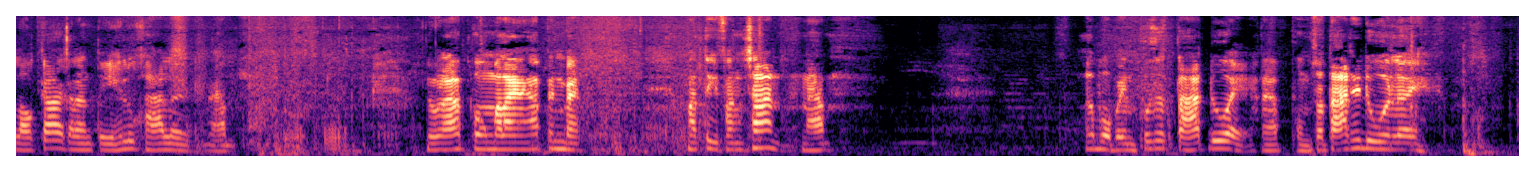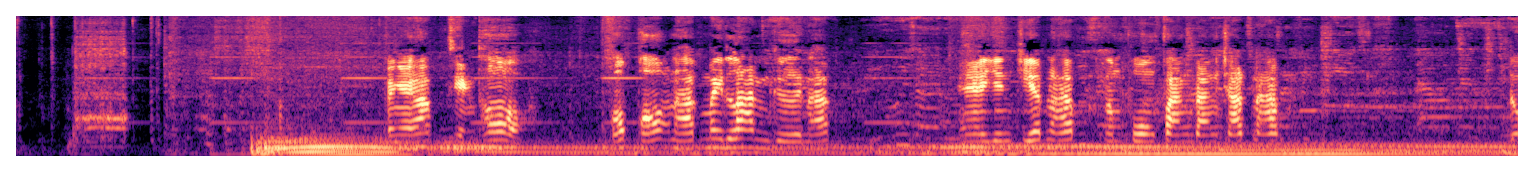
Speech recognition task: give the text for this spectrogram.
เรากล้าการันตีให้ลูกค้าเลยนะครับ ดูนะครับพวงมาลัยนะครับ เป็นแบบ มัลติฟังก์ชันนะครับ ระบบเป็นพุชสตาร์ทด้วยนะครับ ผมสตาร์ทให้ดูเลย เป็นไงครับเสียงท่อเพาะๆนะครับ ไม่ลั่นเกินนะครับแอร์เย็นเจี๊ยบนะครับลำโพงฟังดังชัดนะครับ ดู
